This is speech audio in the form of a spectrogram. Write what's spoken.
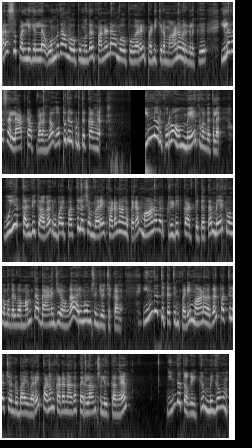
அரசு பள்ளிகளில் ஒன்பதாம் வகுப்பு முதல் பன்னெண்டாம் வகுப்பு வரை படிக்கிற மாணவர்களுக்கு இலவச லேப்டாப் வழங்க ஒப்புதல் கொடுத்துருக்காங்க. இன்னொரு புறம் மேற்கு வங்கத்தில் உயர் கல்விக்காக ரூபாய் பத்து லட்சம் வரை கடனாக பெற மாணவர் கிரெடிட் கார்டு திட்டத்தை மேற்கு வங்க முதல்வர் மம்தா பானர்ஜி அவங்க அறிமுகம் செஞ்சு வச்சுருக்காங்க. இந்த திட்டத்தின்படி மாணவர்கள் பத்து லட்சம் ரூபாய் வரை பணம் கடனாக பெறலாம்னு சொல்லியிருக்காங்க. இந்த தொகைக்கு மிகவும்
